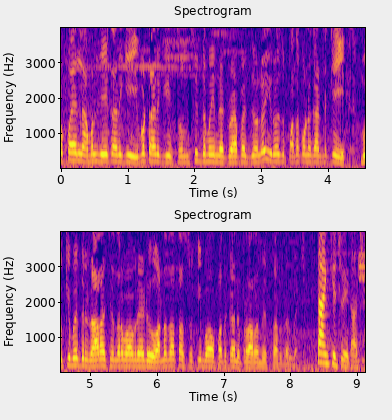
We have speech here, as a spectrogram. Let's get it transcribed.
రూపాయలను అమలు చేయడానికి ఇవ్వడానికి సంసిద్ధమైన నేపథ్యంలో ఈ రోజు పదకొండు గంటలకి ముఖ్యమంత్రి నారా చంద్రబాబు నాయుడు అన్నదాత సుఖీభావ పథకాన్ని ప్రారంభిస్తారు దానికి థ్యాంక్ యూ జయరాజ్.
